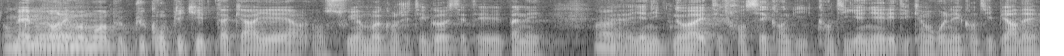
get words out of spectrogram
Donc, Même dans les euh, moments un peu plus compliqués de ta carrière, on se souvient, moi, quand j'étais gosse, t'étais pas né. Euh, Yannick Noah était français quand il, quand il gagnait, il était camerounais quand il perdait.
